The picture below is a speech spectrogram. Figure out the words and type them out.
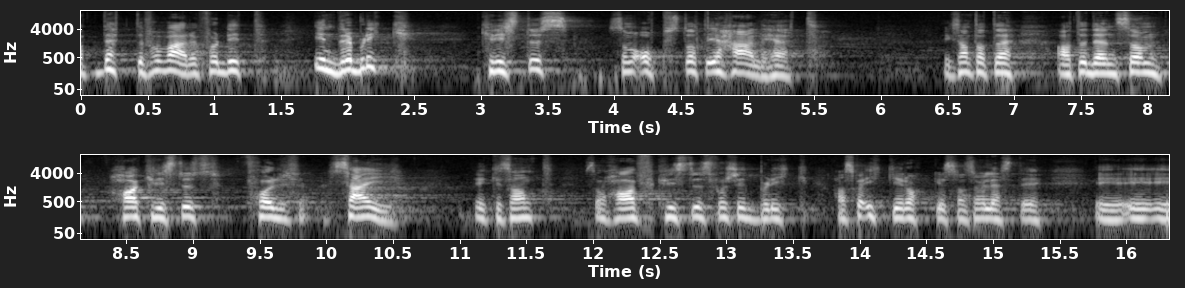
at dette får være for ditt indre blikk. Kristus som har oppstått i herlighet. At, det, at det den som har Kristus for seg, ikke sant? som har Kristus for sitt blikk, han skal ikke rokkes, sånn som vi leste i, i, i,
